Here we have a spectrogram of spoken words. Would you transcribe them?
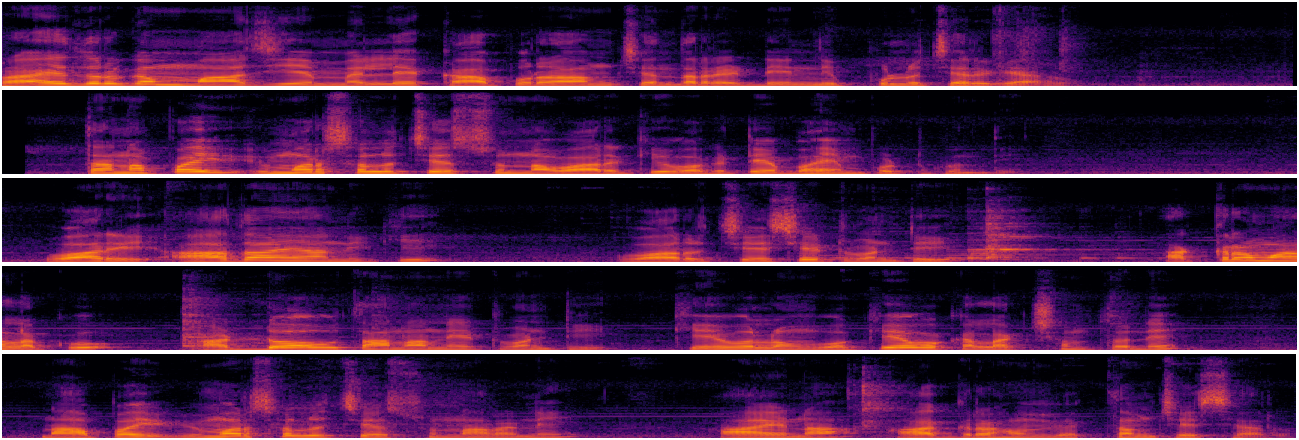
రాయదుర్గం మాజీ ఎమ్మెల్యే కాపు రామచంద్రరెడ్డి నిప్పులు చెరిగారు. తనపై విమర్శలు చేస్తున్న వారికి ఒకటే భయం పుట్టుకుంది. వారి ఆదాయానికి వారు చేసేటువంటి అక్రమాలకు అడ్డు అవుతాననేటువంటి కేవలం ఒకే ఒక లక్ష్యంతోనే నాపై విమర్శలు చేస్తున్నారని ఆయన ఆగ్రహం వ్యక్తం చేశారు.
